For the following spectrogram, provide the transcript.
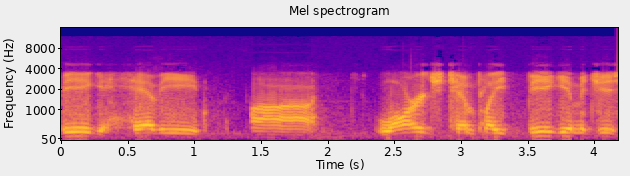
big, heavy, uh, large template, big images,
